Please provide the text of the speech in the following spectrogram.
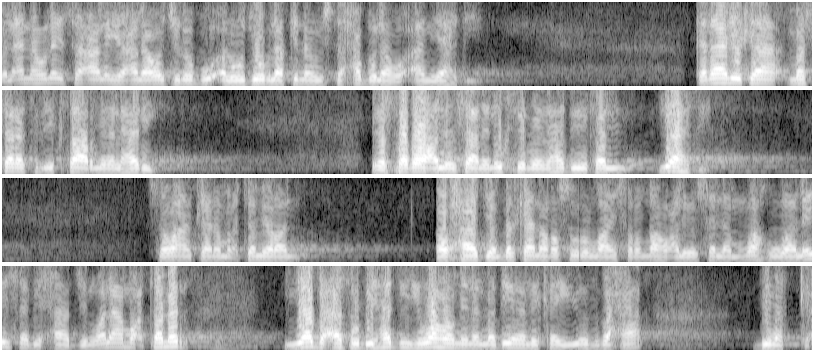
بل أنه ليس عليه على وجه الوجوب لكنه يستحب له أن يهدي. كذلك مسألة الإكثار من الهدي. إذا استطاع الإنسان أن يكثر من الهدي فليهدي. سواء كان معتمرا أو حاجا بل كان رسول الله صلى الله عليه وسلم وهو ليس بحاج ولا معتمر يبعث بهديه وهو من المدينة لكي يذبح بمكة.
